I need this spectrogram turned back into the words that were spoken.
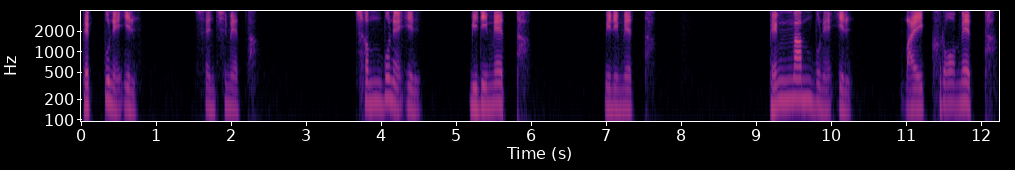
100분의 1 센치메타 1000분의 1 미리메타 미리메타 100만 분의 1 마이크로메타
